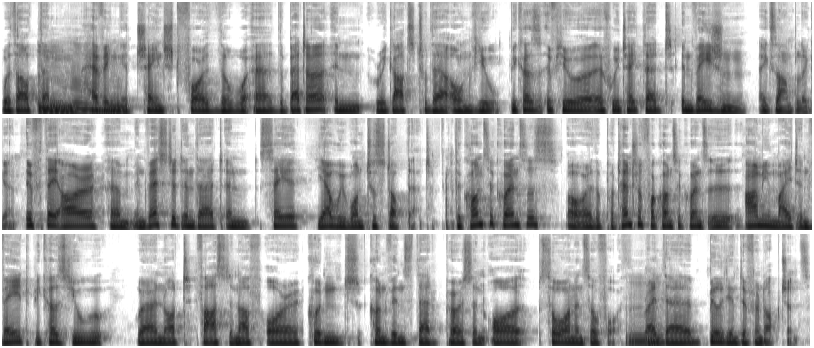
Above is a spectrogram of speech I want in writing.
without them having it changed for the uh, the better in regards to their own view. Because if you uh, if we take that invasion example again, if they are um, invested in that and say, yeah, we want to stop that, the consequences or the potential for consequences, army might invade because you were not fast enough or couldn't convince that person or so on and so forth, Mm-hmm. right? There are a billion different options.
